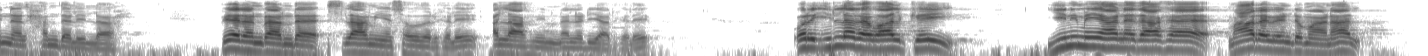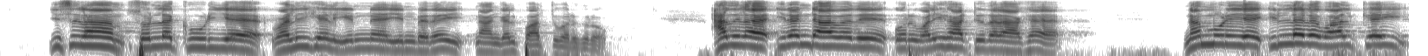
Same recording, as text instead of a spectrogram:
இன்னல் ஹம்தலில்லா பேரன்பார்ந்த இஸ்லாமிய சகோதரர்களே அல்லாஹுவின் நல்லடியார்களே ஒரு இல்லற வாழ்க்கை இனிமையானதாக மாற வேண்டுமானால் இஸ்லாம் சொல்லக்கூடிய வழிகள் என்ன என்பதை நாங்கள் பார்த்து வருகிறோம். அதுல இரண்டாவது ஒரு வழிகாட்டுதலாக நம்முடைய இல்லற வாழ்க்கை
